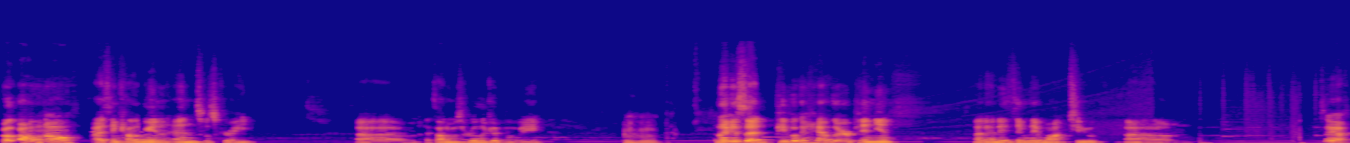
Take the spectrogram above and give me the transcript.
but all in all, I think Halloween Ends was great. Um, I thought it was a really good movie. Mm-hmm. Like I said, people can have their opinion on anything they want to. Um, so yeah.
